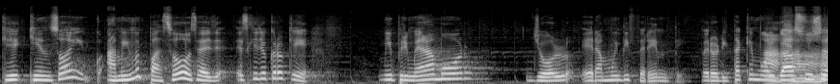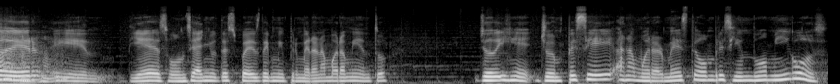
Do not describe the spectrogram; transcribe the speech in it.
¿qué- ¿quién soy? A mí me pasó. O sea, es que yo creo que mi primer amor, yo era muy diferente. Pero ahorita que me vuelva a suceder, eh, 10, 11 años después de mi primer enamoramiento, yo dije, yo empecé a enamorarme de este hombre siendo amigos.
